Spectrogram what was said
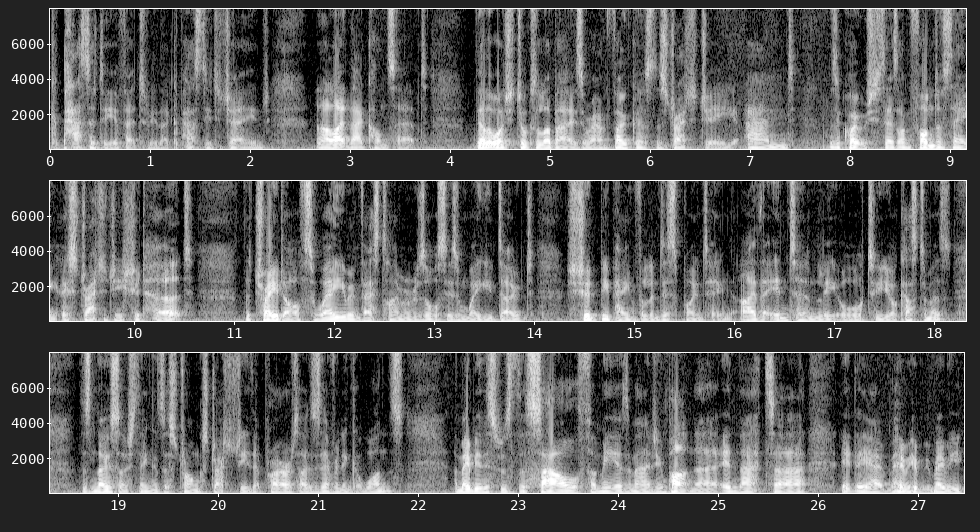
capacity effectively, that capacity to change? And I like that concept. The other one she talks a lot about is around focus and strategy. And there's a quote which she says, I'm fond of saying a strategy should hurt. The trade offs, where you invest time and resources and where you don't, should be painful and disappointing, either internally or to your customers. There's no such thing as a strong strategy that prioritizes everything at once. And maybe this was the salve for me as a managing partner, in that uh, it yeah, maybe maybe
